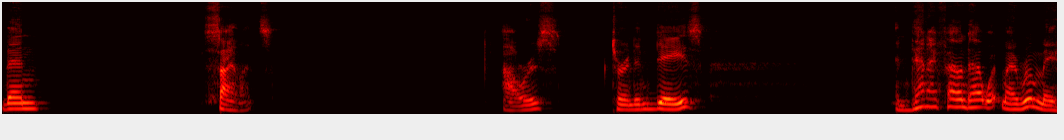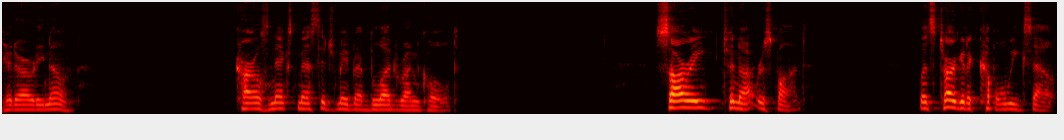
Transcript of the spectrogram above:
Then, silence. Hours turned into days. And then I found out what my roommate had already known. Carl's next message made my blood run cold. Sorry to not respond. Let's target a couple weeks out.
